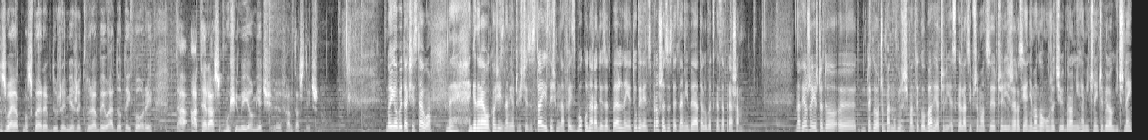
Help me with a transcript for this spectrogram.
złą atmosferę w dużej mierze, która była do tej pory, a, a teraz musimy ją mieć e, fantastyczną. No i oby tak się stało. Generał Koziej z nami oczywiście zostaje. Jesteśmy na Facebooku, na Radio ZPL, na YouTube, więc proszę zostać z nami. Beata Lubecka, zapraszam. Nawiążę jeszcze do y, tego, o czym Pan mówił, że się Pan tego obawia, czyli eskalacji przemocy, czyli że Rosjanie mogą użyć broni chemicznej czy biologicznej,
